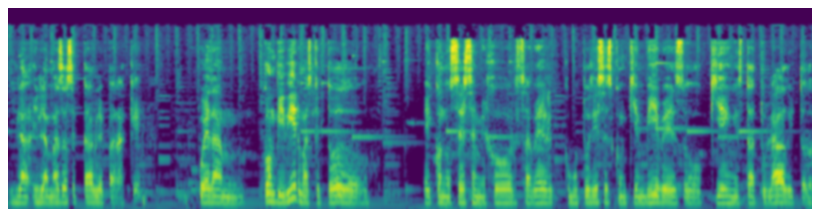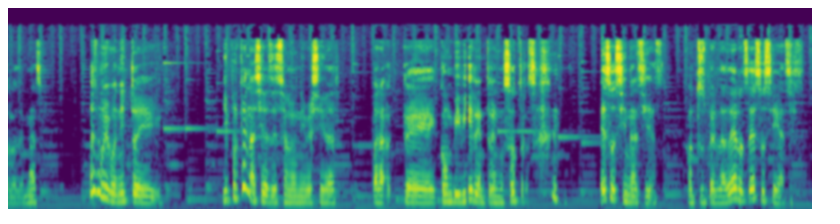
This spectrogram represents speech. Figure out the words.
la más aceptable para que puedan convivir más que todo eh, conocerse mejor, saber, como tú dices, con quién vives o quién está a tu lado y todo lo demás. Es muy bonito y... ¿Y por qué nacías de eso en la universidad? Para eh, convivir entre nosotros. eso sí nacías. Con tus verdaderos, eso sí haces.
